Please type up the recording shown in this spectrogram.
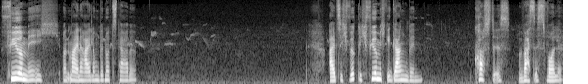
für mich und meine Heilung benutzt habe, als ich wirklich für mich gegangen bin, koste es, was es wolle.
